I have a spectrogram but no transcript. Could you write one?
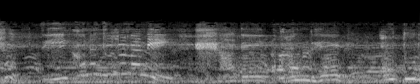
সত্যি কোনো তুলনা নেই। স্বাদে গন্ধে অতুল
